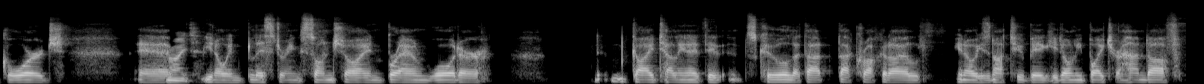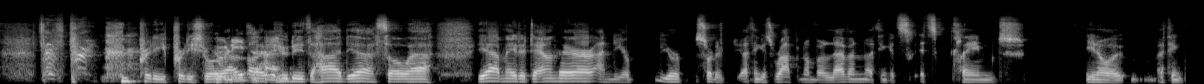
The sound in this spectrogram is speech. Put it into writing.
gorge uh, right you know in blistering sunshine brown water guide telling it it's cool that that that crocodile you know he's not too big. He'd only bite your hand off. Pretty pretty sure who, needs I, who, needs a hand? Yeah. So uh, yeah made it down there and you're you're sort of i think it's rapid number 11 i think it's it's claimed you know i think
